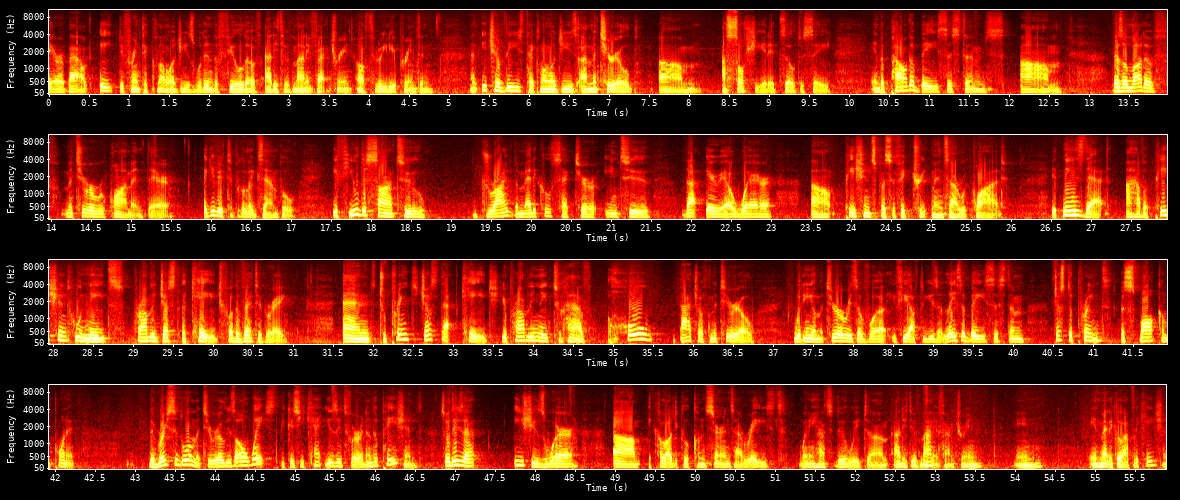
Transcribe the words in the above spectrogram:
there are about eight different technologies within the field of additive manufacturing or 3D printing. And each of these technologies are material um, associated, so to say. In the powder-based systems, um, there's a lot of material requirement there. i give you a typical example. If you decide to drive the medical sector into that area where uh, patient-specific treatments are required, it means that I have a patient who needs probably just a cage for the vertebrae. And to print just that cage, you probably need to have a whole batch of material within your material reservoir if you have to use a laser-based system just to print a small component. The residual material is all waste because you can't use it for another patient. So these are issues where um, ecological concerns are raised when it has to do with um, additive manufacturing in, in medical applications.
